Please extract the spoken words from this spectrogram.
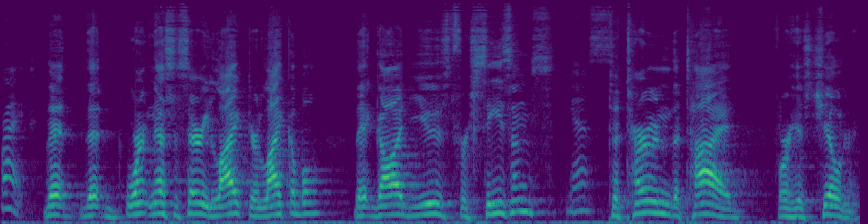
Right. that that weren't necessarily liked or likable that God used for seasons Yes. to turn the tide for his children.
